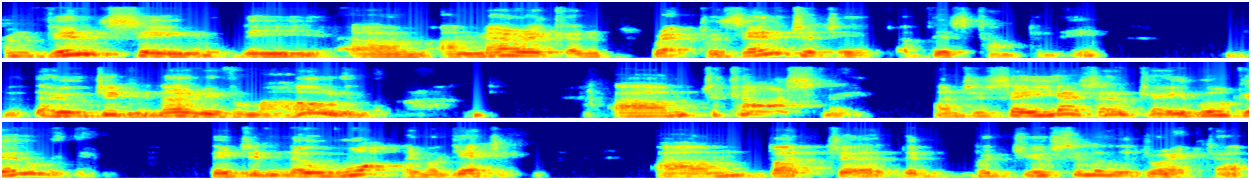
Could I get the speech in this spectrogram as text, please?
convincing the um, American representative of this company, who didn't know me from a hole in the ground, um, to cast me and to say, yes, okay, we'll go with him. They didn't know what they were getting. Um, but uh, the producer and the director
